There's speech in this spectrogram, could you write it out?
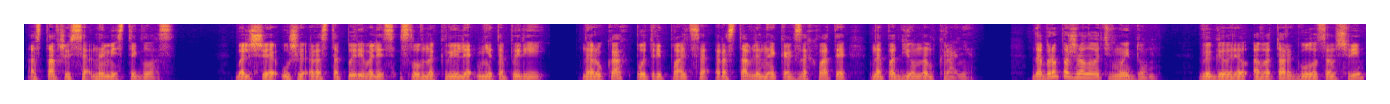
оставшихся на месте глаз. Большие уши растопыривались, словно крылья нетопырей. На руках по три пальца, расставленные как захваты на подъемном кране. «Добро пожаловать в мой дом», — выговорил аватар голосом Шри,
